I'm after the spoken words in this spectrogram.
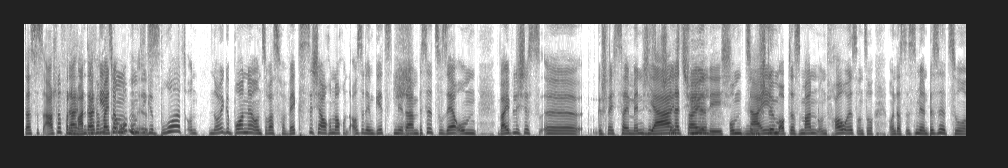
dass das Arschloch von einem Mann einfach weiter um, oben um die ist. Geburt und Neugeborene und sowas verwechselt sich ja auch noch und außerdem geht es mir da ein bisschen zu sehr um weibliches äh, Geschlechtsteil, männliches Ja, Geschlechtsteil, natürlich. um zu Nein. bestimmen, ob das Mann und Frau ist und so und das ist mir ein bisschen zu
